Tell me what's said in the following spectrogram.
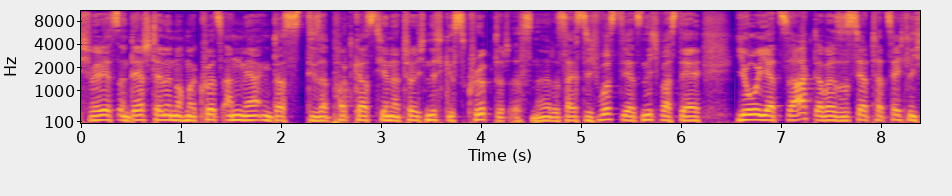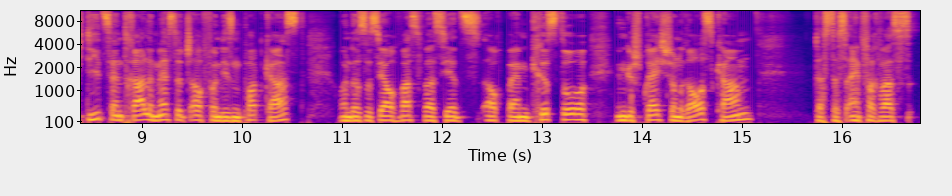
Ich will jetzt an der Stelle noch mal kurz anmerken, dass dieser Podcast hier natürlich nicht gescriptet ist. Ne? Das heißt, ich wusste jetzt nicht, was der Jo jetzt sagt, aber das ist ja tatsächlich die zentrale Message auch von diesem Podcast. Und das ist ja auch was, was jetzt auch beim Christo im Gespräch schon rauskam, dass das einfach was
